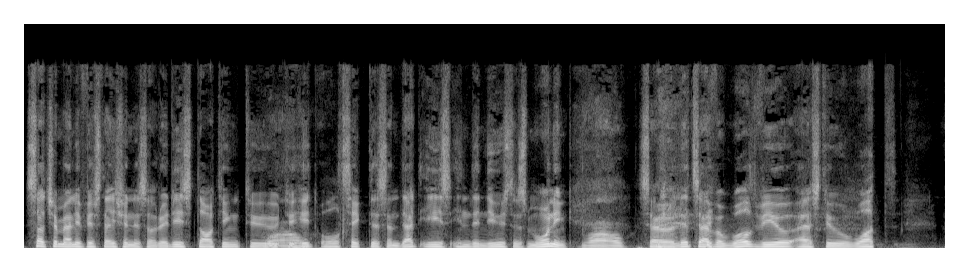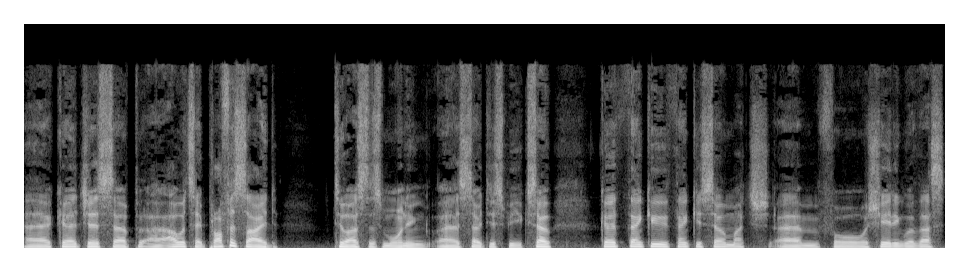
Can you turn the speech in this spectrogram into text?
such a manifestation is already starting to, wow. to hit all sectors, and that is in the news this morning. Wow. So let's have a worldview as to what uh, Kurt just, uh, uh, I would say, prophesied to us this morning, uh, so to speak. So, Kurt, thank you. Thank you so much um, for sharing with us.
